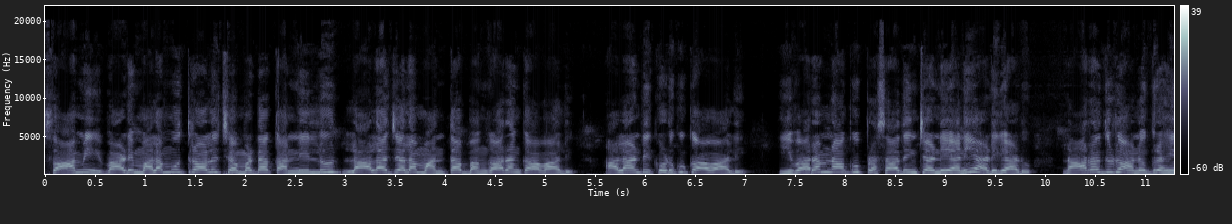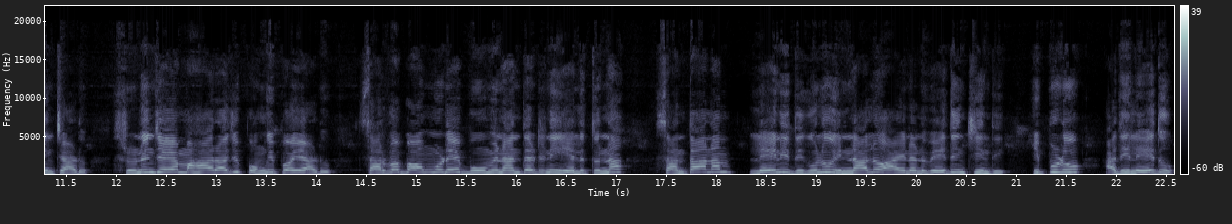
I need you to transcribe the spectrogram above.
స్వామి వాడి మలమూత్రాలు చెమట కన్నీళ్ళు లాలాజలం అంతా బంగారం కావాలి. అలాంటి కొడుకు కావాలి. ఈ వరం నాకు ప్రసాదించండి అని అడిగాడు. నారదుడు అనుగ్రహించాడు. శృణుంజయ మహారాజు పొంగిపోయాడు. సర్వభౌముడే భూమినంతటిని ఏలుతున్న సంతానం లేని దిగులు ఇన్నాళ్ళు ఆయనను వేధించింది. ఇప్పుడు అది లేదు.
